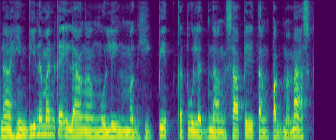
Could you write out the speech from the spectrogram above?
na hindi naman kailangang muling maghigpit katulad ng sapilitang pagmamask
